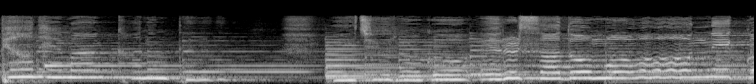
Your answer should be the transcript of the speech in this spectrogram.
변해만 가는데 잊으려고 애를 써도 못 잊고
